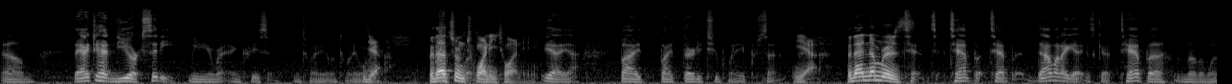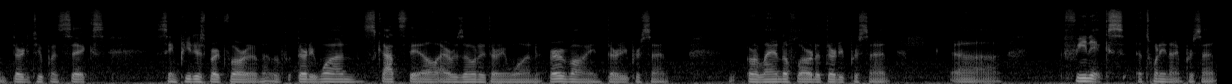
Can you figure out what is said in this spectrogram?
Um, they actually had New York City median rent increasing in 2021. Yeah, but that's from twenty twenty. yeah, yeah, by by 32.8 percent. Yeah, but that number is T- T- Tampa, Tampa. That one I get is good. Tampa, another one, 32.6. St. Petersburg, Florida, another 31. Scottsdale, Arizona, 31. Irvine, 30 percent. Orlando, Florida, 30 percent. Uh, Phoenix, at 29 percent.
